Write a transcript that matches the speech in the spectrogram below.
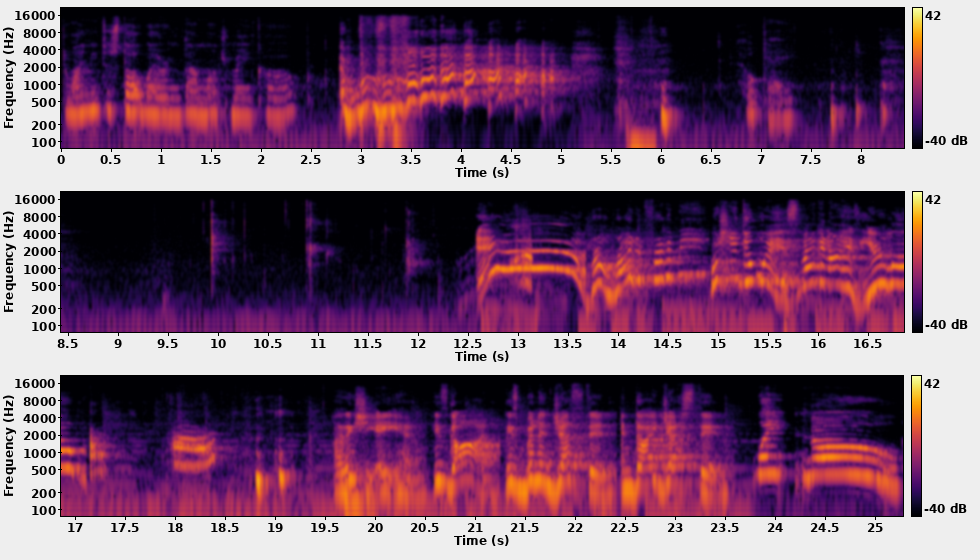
Do I need to start wearing that much makeup? Okay. Ah! Bro, right in front of me? What's she doing? Smacking on his earlobe? I think she ate him. He's gone. He's been ingested and digested. Wait, no!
